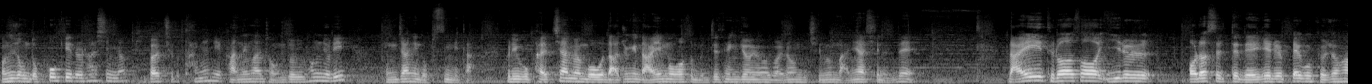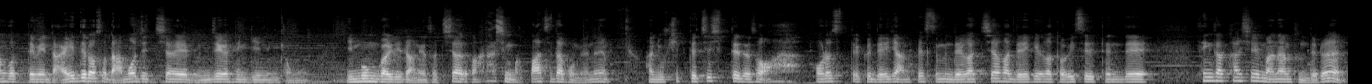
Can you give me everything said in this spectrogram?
어느 정도 포기를 하시면 비발치로 당연히 가능한 정도의 확률이 굉장히 높습니다. 그리고 발치하면 뭐 나중에 나이 먹어서 문제 생겨요 뭐 이런 질문 많이 하시는데 나이 들어서 이를 어렸을 때 4개를 빼고 교정한 것 때문에 나이 들어서 나머지 치아에 문제가 생기는 경우 잇몸 관리를 안 해서 치아가 하나씩 막 빠지다 보면은 한 60대, 70대 돼서 아, 어렸을 때그 4개 안 뺐으면 내가 치아가 4개가 더 있을 텐데 생각하실 만한 분들은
